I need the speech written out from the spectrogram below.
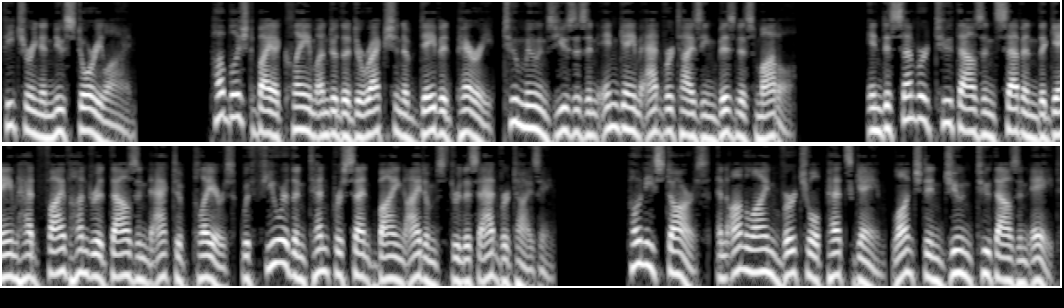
featuring a new storyline. Published by Acclaim under the direction of David Perry, Two Moons uses an in-game advertising business model. In December 2007 the game had 500,000 active players, with fewer than 10% buying items through this advertising. Pony Stars, an online virtual pets game, launched in June 2008.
